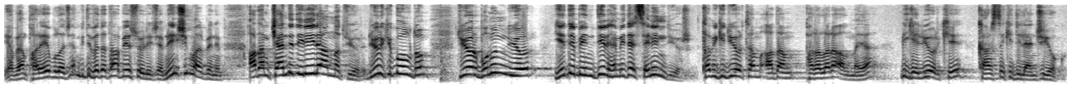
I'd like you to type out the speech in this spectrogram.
Ya ben parayı bulacağım gidip Vedat abiye söyleyeceğim. Ne işim var benim? Adam kendi diliyle anlatıyor. Diyor ki buldum. Diyor bunun diyor 7000 dirhemi de senin diyor. Tabii gidiyor tam adam paraları almaya. Bir geliyor ki karşıdaki dilenci yok.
